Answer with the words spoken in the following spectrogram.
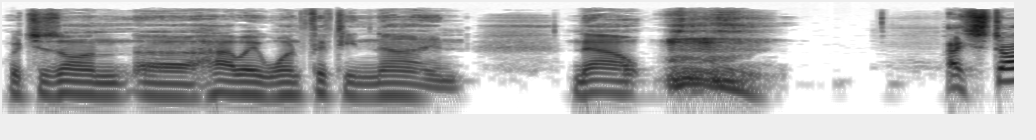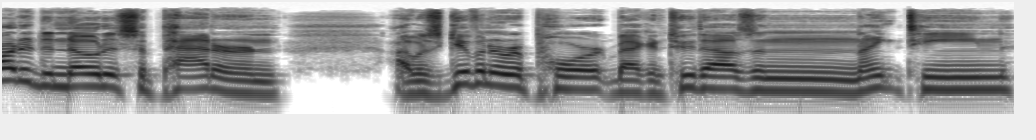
which is on uh, Highway 159. Now, I started to notice a pattern. I was given a report back in 2019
